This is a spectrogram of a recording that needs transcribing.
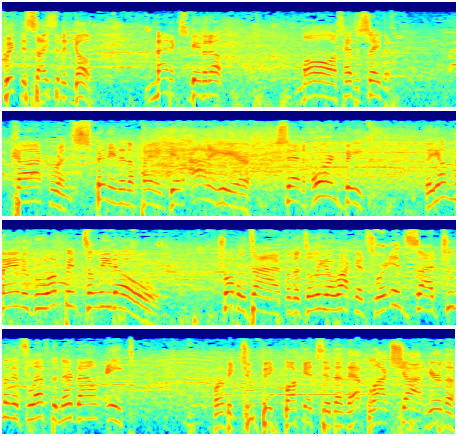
Quick, decisive, and go. Maddox gave it up. Moss had to save it. Cochran spinning in the paint. Get out of here, said Hornbeak, the young man who grew up in Toledo. Trouble time for the Toledo Rockets. We're inside two minutes left and they're down eight. Hornbeak, two big buckets, and then that block shot here in the,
